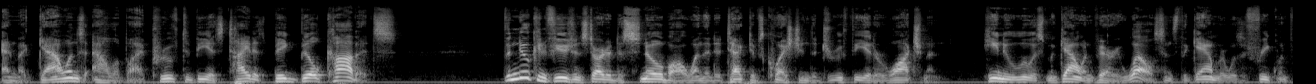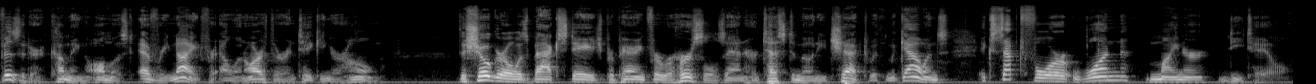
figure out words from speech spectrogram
And McGowan's alibi proved to be as tight as Big Bill Cobbett's. The new confusion started to snowball when the detectives questioned the Drew Theater watchman. He knew Louis McGowan very well since the gambler was a frequent visitor, coming almost every night for Ellen Arthur and taking her home. The showgirl was backstage preparing for rehearsals and her testimony checked with McGowan's, except for one minor detail.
